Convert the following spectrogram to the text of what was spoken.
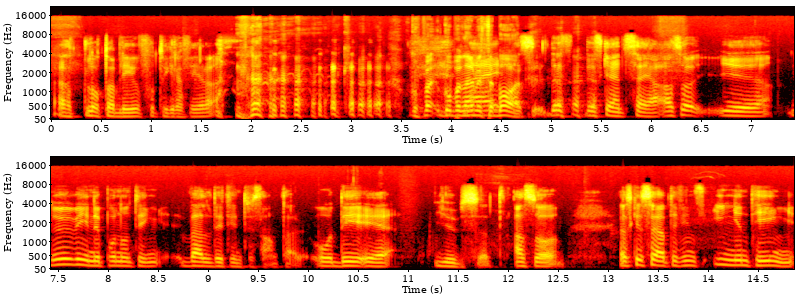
Att låta bli att fotografera. Gå på, gå på nærmeste Nej, bar. alltså, det, det ska jag inte säga. Alltså, eh, nu är vi inne på någonting väldigt intressant här och det är ljuset. Alltså, jag skulle säga att det finns ingenting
